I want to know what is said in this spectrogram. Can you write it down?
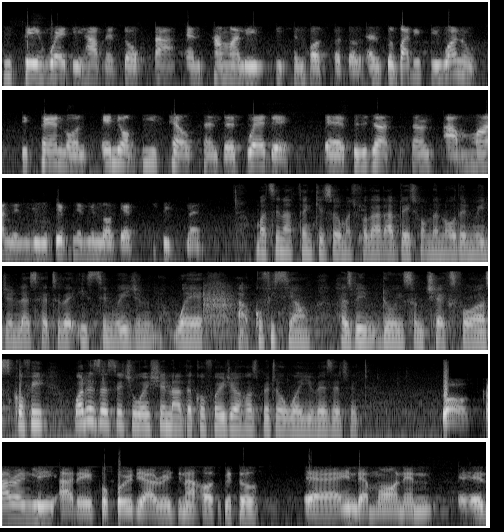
Dupe, where they have a doctor and Tamale Teaching Hospital. And so, but if you want to depend on any of these health centers where the uh, physician assistants are manning, you will definitely not get treatment. Martina, thank you so much for that update from the northern region. Let's head to the eastern region where uh, Kofi Siang has been doing some checks for us. Kofi, what is the situation at the Koforidua Hospital where you visited? Well, currently at the Koforidua Regional Hospital, uh, in the morning, uh,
